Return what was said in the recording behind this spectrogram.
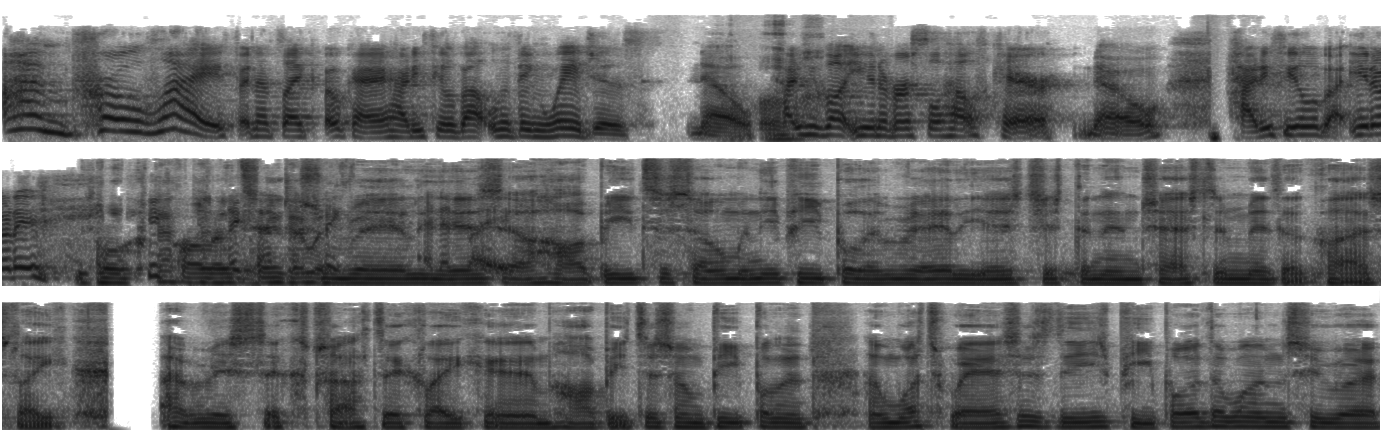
"I'm pro-life," and it's like, okay, how do you feel about living wages? No. How do you feel about universal health care? No. How do you feel about you know what I mean? Look, Like, politics like- really is like- a hobby to so many people. It really is just an interesting middle class, like aristocratic, like um, hobby to some people. And and what's worse is these people are the ones who are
